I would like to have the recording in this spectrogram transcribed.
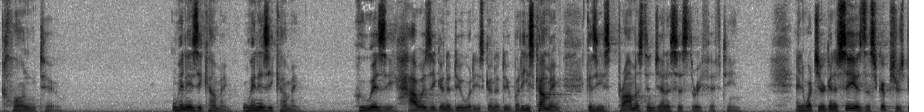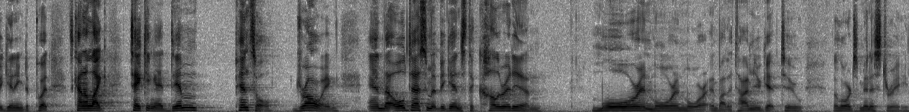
clung to. When is he coming? When is he coming? Who is he? How is he going to do what he's going to do? But he's coming because he's promised in Genesis 3:15. And what you're going to see is the scriptures beginning to put it's kind of like taking a dim pencil drawing and the Old Testament begins to color it in more and more and more. And by the time you get to the Lord's ministry,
